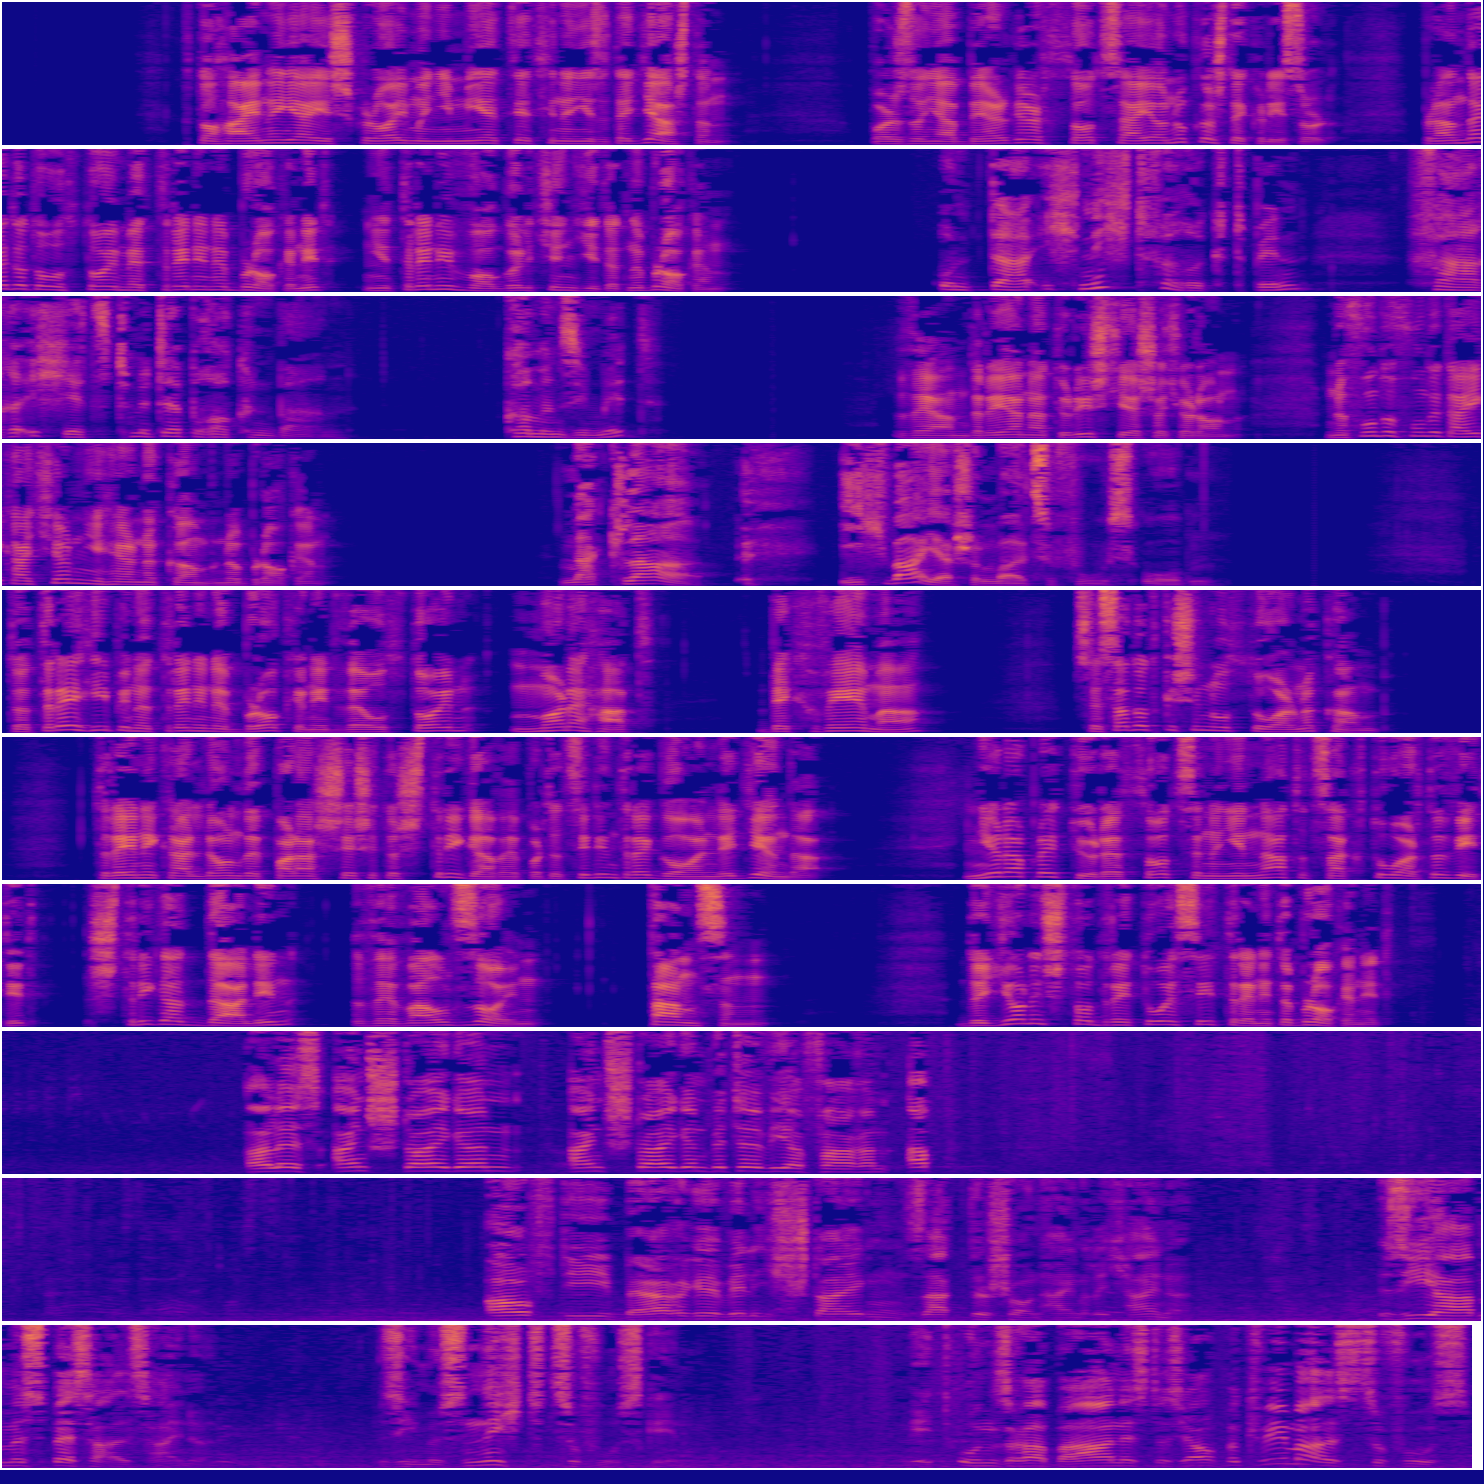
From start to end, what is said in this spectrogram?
Këto Heineja i shkroi më 1826-ën, por zonja Berger thotë se ajo nuk është e krisur, prandaj do të udhëtojë me trenin e Brockenit, një tren i vogël që ngjitet në Brocken. Und da ich nicht verrückt bin, fahre ich jetzt mit der Brockenbahn. Kommen Sie mit? Dhe Andreas natyrisht që e shoqëron. Në fund të fundit ai ka qenë një herë në këmbë në Brocken. Na klar. Ich war ja schon mal zu Fuß oben. Të tre hipin në trenin e Brockenit dhe udhëtojnë më rehat, bequemer, sesa do të kishin udhëtuar në këmbë. Treni kalon dhe para sheshit të shtrigave për të cilin tregohen legjenda. Njëra prej tyre thotë se në një natë të caktuar të vitit, shtrigat dalin dhe vallëzojnë, tanzen, Dë gjoni që thot drejtuesi i trenit të brokenit. Alles einsteigen, einsteigen bitte, wir fahren ab. Auf die Berge will ich steigen, sagte schon Heinrich Heine. Sie haben es besser als Heine. Sie müssen nicht zu Fuß gehen. Mit unserer Bahn ist es ja auch bequemer als zu Fuß.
